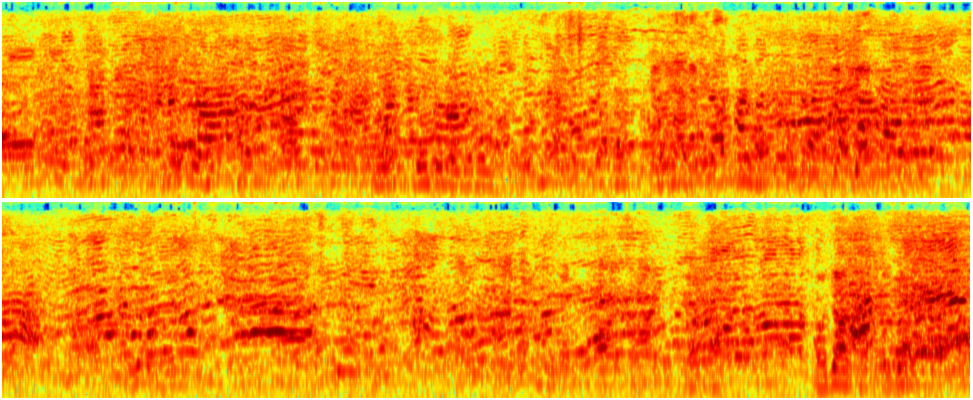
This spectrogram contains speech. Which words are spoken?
น้องนะครับอยากรู้ขออนุญาตครับขออนุญาต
